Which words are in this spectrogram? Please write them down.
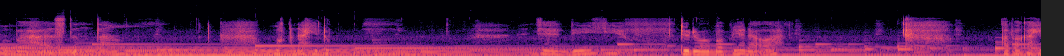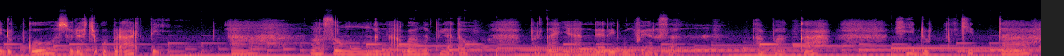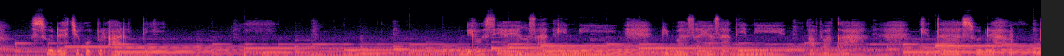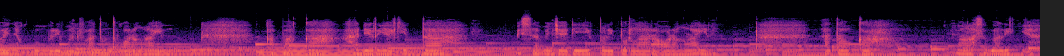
membahas tentang makna hidup. Jadi judul babnya adalah Apakah hidupku sudah cukup berarti? Ah, langsung ngena banget nggak tuh pertanyaan dari Bung Versa. Apakah hidup kita sudah cukup berarti di usia yang saat ini, di masa yang saat ini, apakah kita sudah banyak memberi manfaat untuk orang lain? Apakah hadirnya kita bisa menjadi pelipur lara orang lain? Ataukah malah sebaliknya?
